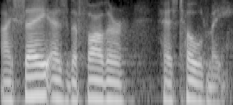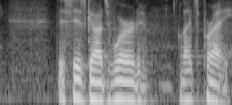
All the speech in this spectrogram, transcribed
I say as the Father has told me. This is God's word. Let's pray.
